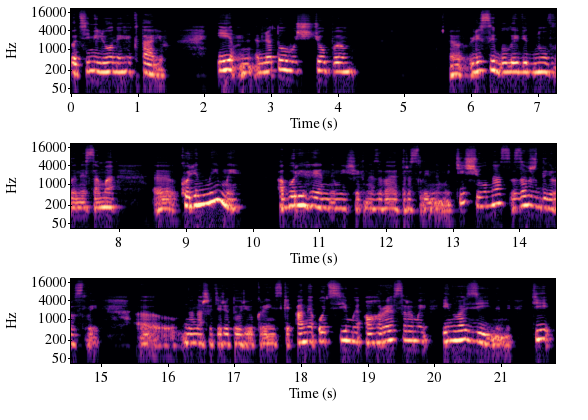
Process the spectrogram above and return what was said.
оці мільйони гектарів. І для того, щоб е, ліси були відновлені саме е, корінними, аборигенними, ще їх називають рослинами, ті, що у нас завжди росли е, на нашій території українській, а не оціми агресорами інвазійними, ті,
